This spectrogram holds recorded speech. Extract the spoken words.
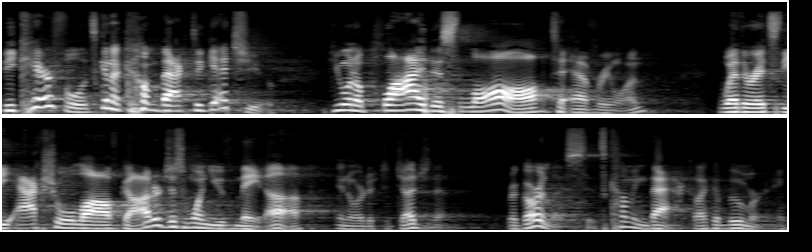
be careful. It's going to come back to get you. If you want to apply this law to everyone, whether it's the actual law of God or just one you've made up in order to judge them, regardless, it's coming back like a boomerang.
